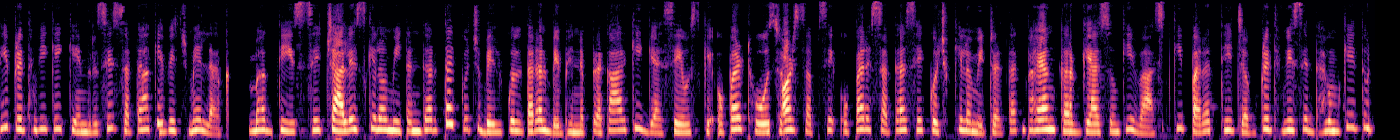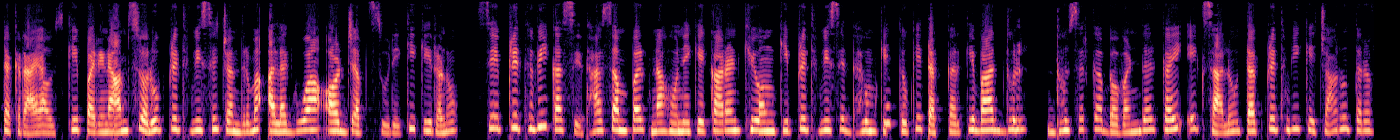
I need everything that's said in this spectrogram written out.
थी। पृथ्वी के केंद्र से सतह के बीच में लगभग तीस से चालीस किलोमीटर अंदर तक कुछ बिल्कुल तरल विभिन्न प्रकार की गैसें उसके ऊपर ठोस और सबसे ऊपर सतह से कुछ किलोमीटर तक भयंकर गैसों की वाष्प की परत थी। जब पृथ्वी से धूमकेतु टकराया, उसके परिणाम स्वरूप पृथ्वी से चंद्रमा अलग हुआ और जब सूर्य की किरणों से पृथ्वी का सीधा संपर्क न होने के कारण क्योंकि पृथ्वी से धूमकेतु के टक्कर के बाद धुल धूसर का बवंडर कई एक सालों तक पृथ्वी के चारों तरफ़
